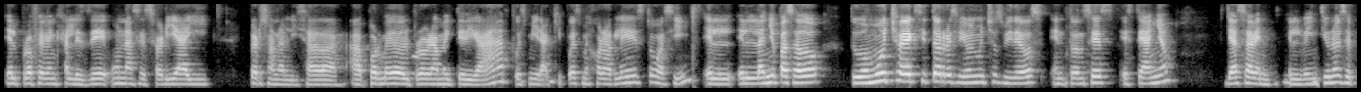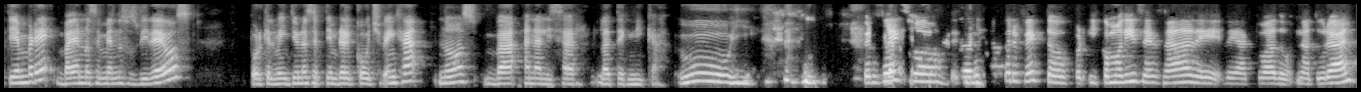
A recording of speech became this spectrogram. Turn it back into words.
el profe Benja les dé una asesoría ahí personalizada a, por medio del programa y te diga, ah, pues mira, aquí puedes mejorarle esto o así. El, el año pasado tuvo mucho éxito, recibimos muchos videos, entonces este año, ya saben, el 21 de septiembre, váyanos enviando sus videos, porque el 21 de septiembre el coach Benja nos va a analizar la técnica. Uy. Perfecto, perfecto. Y como dices, nada de, de actuado, natural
